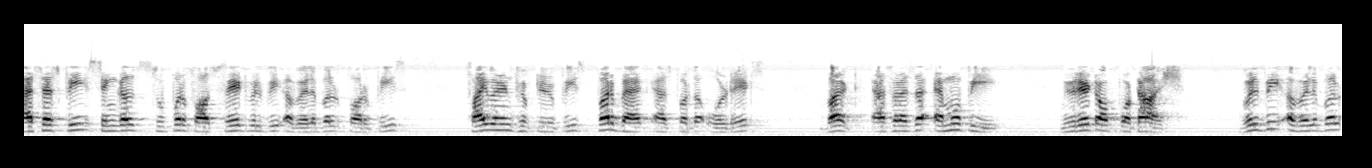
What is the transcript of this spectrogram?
SSP single super phosphate will be available for rupees 550 rupees per bag as per the old rates. But as far as the MOP, muriate of potash, will be available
